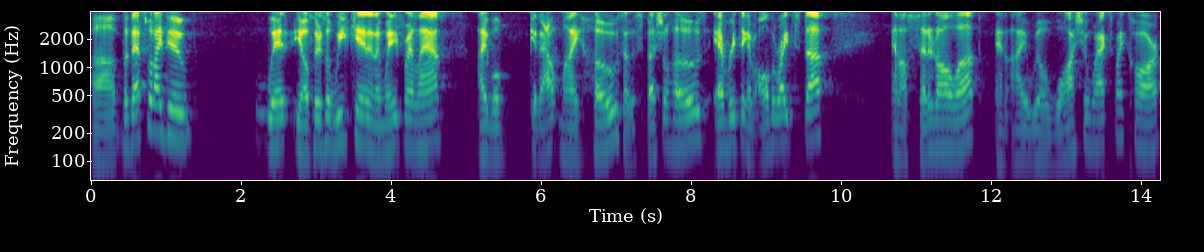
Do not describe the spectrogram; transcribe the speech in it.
Uh, but that's what I do when, you know, if there's a weekend and I'm waiting for my labs, I will get out my hose. I have a special hose, everything. I have all the right stuff. And I'll set it all up and I will wash and wax my car.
